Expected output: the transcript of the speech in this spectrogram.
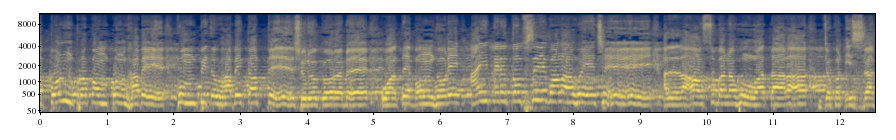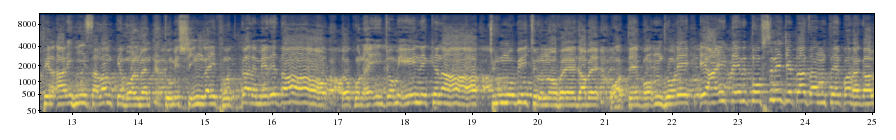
আপন প্রকম্পন ভাবে, কম্পিত ভাবে কাঁপতে শুরু করবে। ওয়াতে বন্ধরে আইতের তফসিরে বলা হয়েছে, আল্লাহ যখন ইসরাফিল সালামকে বলবেন, তুমি সিংগাই ফুৎকার মেরে দাও, তখন এই জমিন কেনা চূর্ণ বিচূর্ণ হয়ে যাবে। ওতে বন্ধুরে এই আইতের তফসিলে যেটা জানতে পারা গেল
